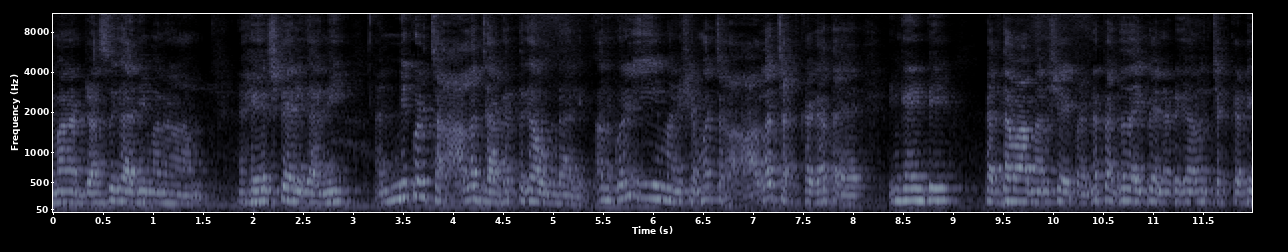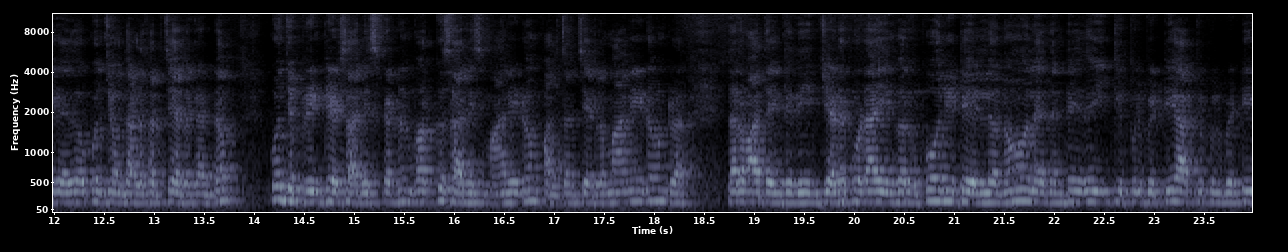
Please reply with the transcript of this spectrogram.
మన డ్రెస్ కానీ మన హెయిర్ స్టైల్ కానీ అన్నీ కూడా చాలా జాగ్రత్తగా ఉండాలి. అనుకొని ఈ మనిషి ఏమో చాలా చక్కగా తయారు ఇంకేంటి? పెద్దవా మనిషి అయిపోయినా పెద్దది అయిపోయినట్టుగా చక్కటిగా ఏదో కొంచెం దళసరి చీరలు కొంచెం ప్రింటెడ్ శారీస్ కట్టడం వర్క్ సారీస్ మానేయడం పలచని చీరలు మానేయడం తర్వాత ఏంటిది జడ కూడా ఇదివరకు పోనీ టైల్లోనో లేదంటే ఏదో ఈ క్లిప్పులు పెట్టి ఆ క్లిప్పులు పెట్టి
